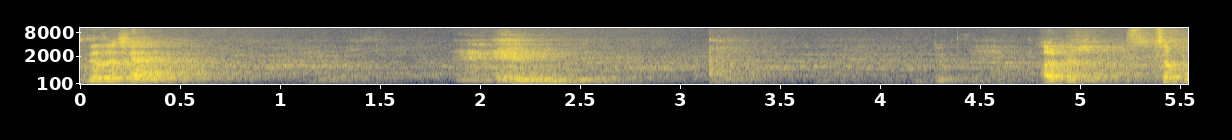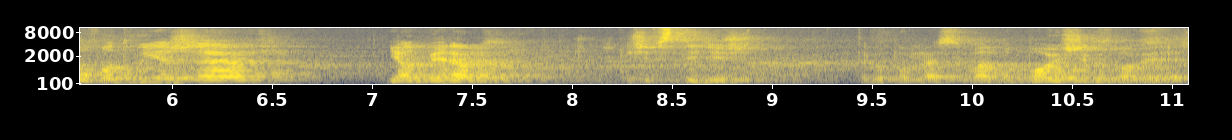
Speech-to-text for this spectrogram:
Zgadza się? Ale co powoduje, że ja odbieram, że się wstydzisz tego pomysłu, albo boisz się go powiedzieć,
